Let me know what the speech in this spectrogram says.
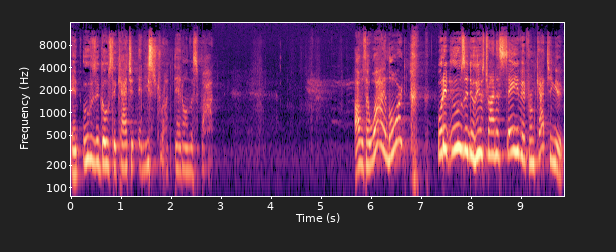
and Uzzah goes to catch it, and he's struck dead on the spot. I was like, why, Lord? what did Uzzah do? He was trying to save it from catching it.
